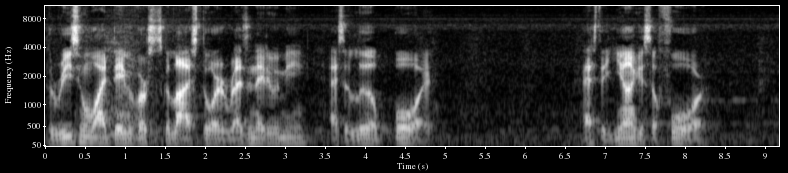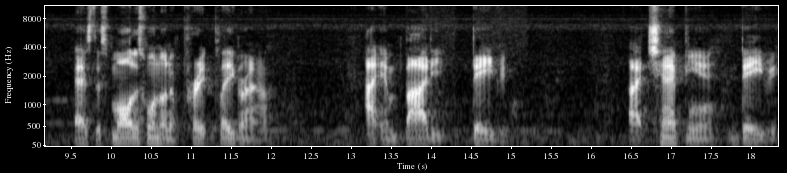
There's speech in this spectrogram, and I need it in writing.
The reason why David versus Goliath story resonated with me as a little boy, as the youngest of four, as the smallest one on the playground, I embodied David. I champion David.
